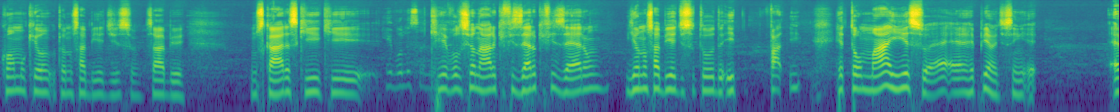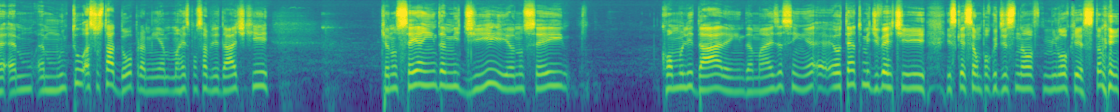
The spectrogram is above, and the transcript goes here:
Como que eu, que eu não sabia disso, sabe? Uns caras que, que, revolucionaram. que revolucionaram, que fizeram o que fizeram, e eu não sabia disso tudo. E, e retomar isso é, é arrepiante, assim. É, é, é, é muito assustador para mim, é uma responsabilidade que, que eu não sei ainda medir, eu não sei como lidar ainda, mas assim, é, é, eu tento me divertir esquecer um pouco disso, não me enlouqueço também.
